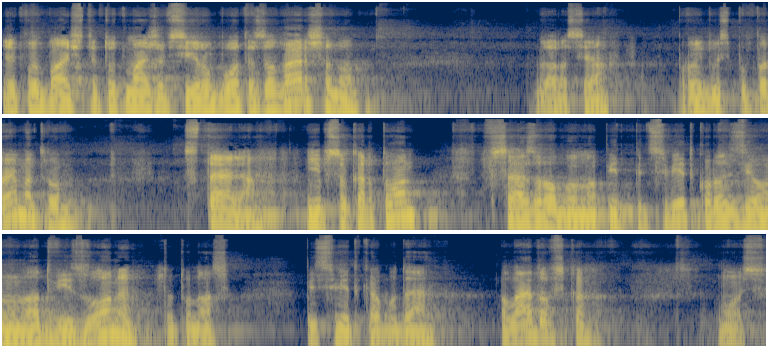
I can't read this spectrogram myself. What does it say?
як ви бачите, тут майже всі роботи завершено. Зараз я пройдусь по периметру. Стеля, гіпсокартон. Все зроблено під підсвітку, розділено на дві зони. Тут у нас підсвітка буде ледовська. Ось.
